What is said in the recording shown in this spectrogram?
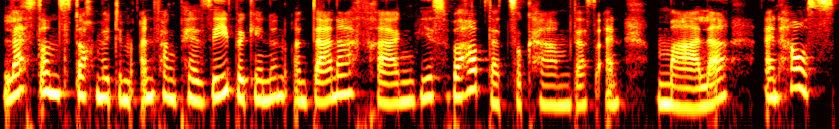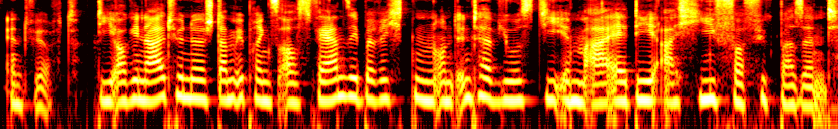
Lasst uns doch mit dem Anfang per se beginnen und danach fragen, wie es überhaupt dazu kam, dass ein Maler ein Haus entwirft. Die Originaltöne stammen übrigens aus Fernsehberichten und Interviews, die im ARD-Archiv verfügbar sind.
